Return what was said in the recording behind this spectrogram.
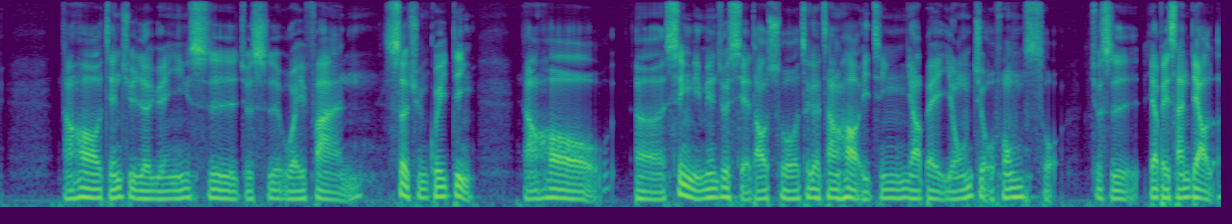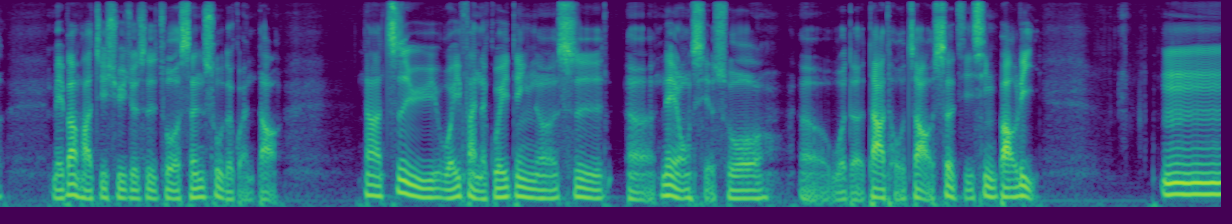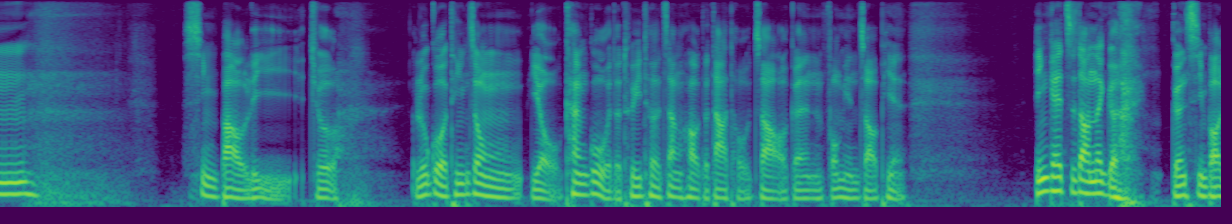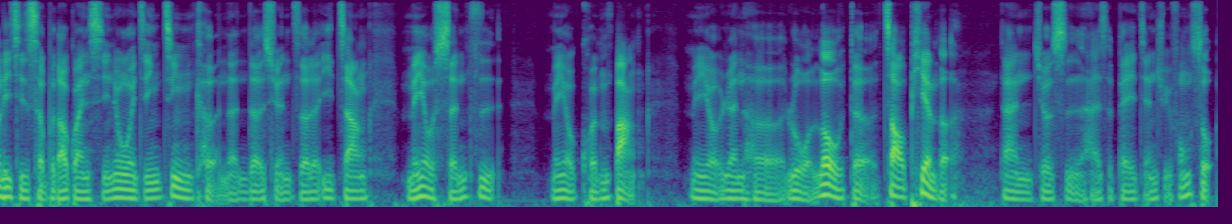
然后检举的原因是就是违反社群规定，然后呃信里面就写到说这个账号已经要被永久封锁。就是要被删掉了，没办法继续就是做申诉的管道。那至于违反的规定呢，是呃内容写说呃我的大头照涉及性暴力。嗯，性暴力就如果听众有看过我的推特账号的大头照跟封面照片，应该知道那个跟性暴力其实扯不到关系，因为我已经尽可能的选择了一张。没有绳子，没有捆绑，没有任何裸露的照片了，但就是还是被检举封锁。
